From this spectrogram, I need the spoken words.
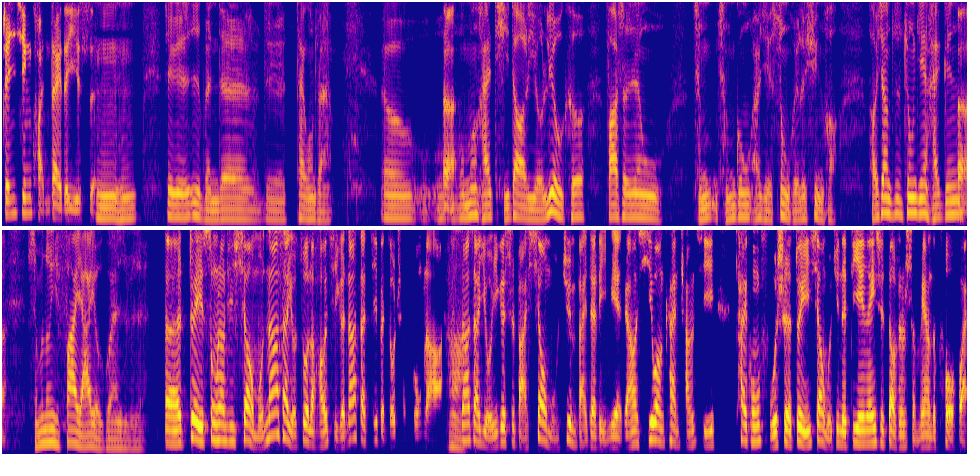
真心款待的意思。嗯哼，这个日本的这个太空船。呃，我我们还提到了有六颗发射任务成成功，而且送回了讯号，好像这中间还跟什么东西发芽有关，是不是？呃，对，送上去酵母，NASA 有做了好几个，NASA 基本都成功了啊。啊 NASA 有一个是把酵母菌摆在里面，然后希望看长期太空辐射对于酵母菌的 DNA 是造成什么样的破坏，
